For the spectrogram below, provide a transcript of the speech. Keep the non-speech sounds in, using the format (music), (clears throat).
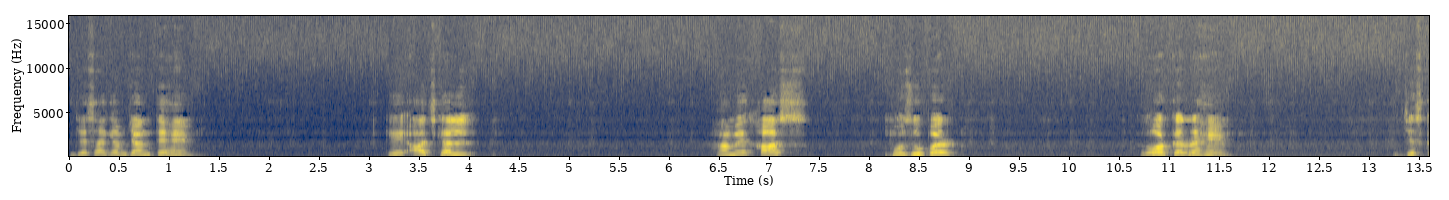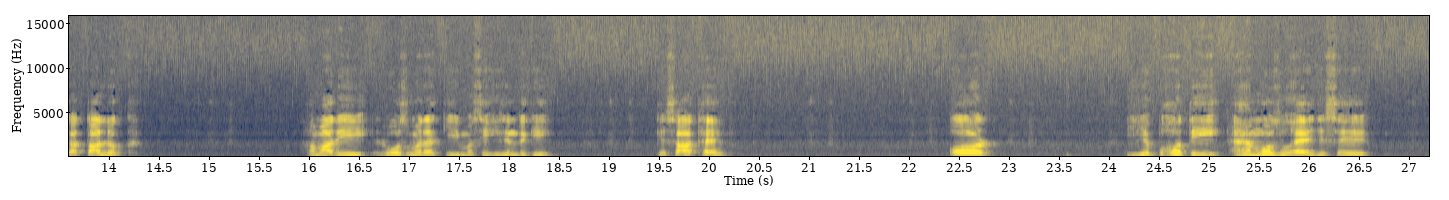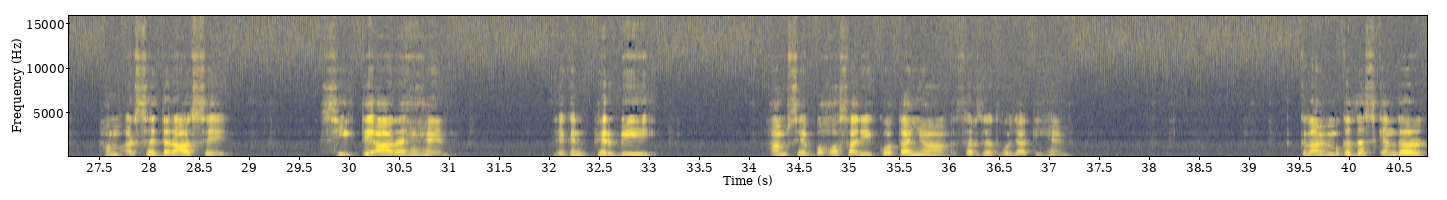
जैसा कि हम जानते हैं कि आजकल हम एक ख़ास मौजू पर गौर कर रहे हैं, जिसका ताल्लुक हमारी रोज़मर्रा की मसीही ज़िंदगी के साथ है। और ये बहुत ही अहम मौजू है, जिसे हम अरसे दराज से सीखते आ रहे हैं, लेकिन फिर भी हमसे बहुत सारी कोताहियाँ सरजद हो जाती हैं। कलाम मुकदस के अंदर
